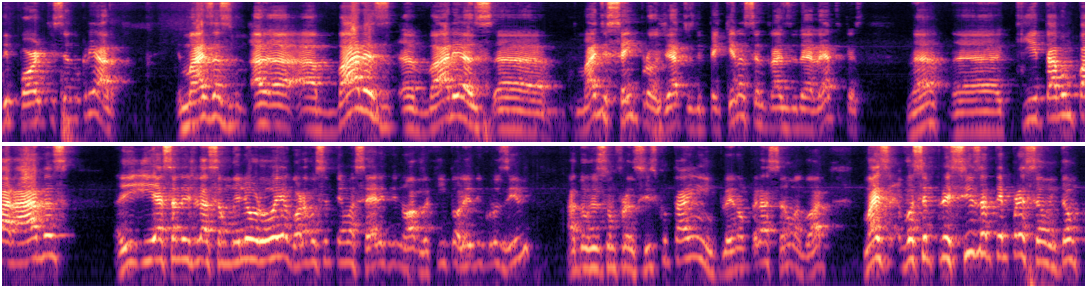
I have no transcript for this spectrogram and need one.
de porte sendo criada. Mas as, a, a, várias, a, várias mais de 100 projetos de pequenas centrais hidrelétricas né, é, que estavam paradas e, e, essa legislação melhorou e agora você tem uma série de novas. Aqui em Toledo, inclusive, a do Rio São Francisco está em plena operação agora. Mas você precisa ter pressão. Então,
